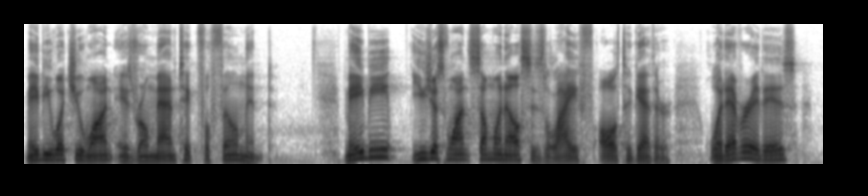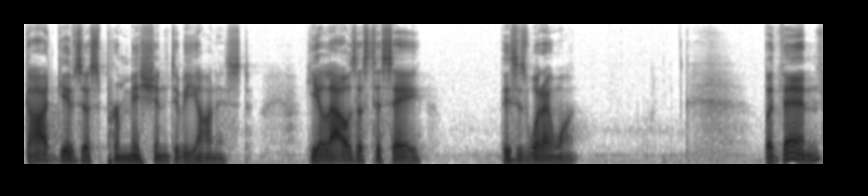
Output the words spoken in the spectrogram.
Maybe what you want is romantic fulfillment. Maybe you just want someone else's life altogether. Whatever it is, God gives us permission to be honest. He allows us to say, This is what I want. But then,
